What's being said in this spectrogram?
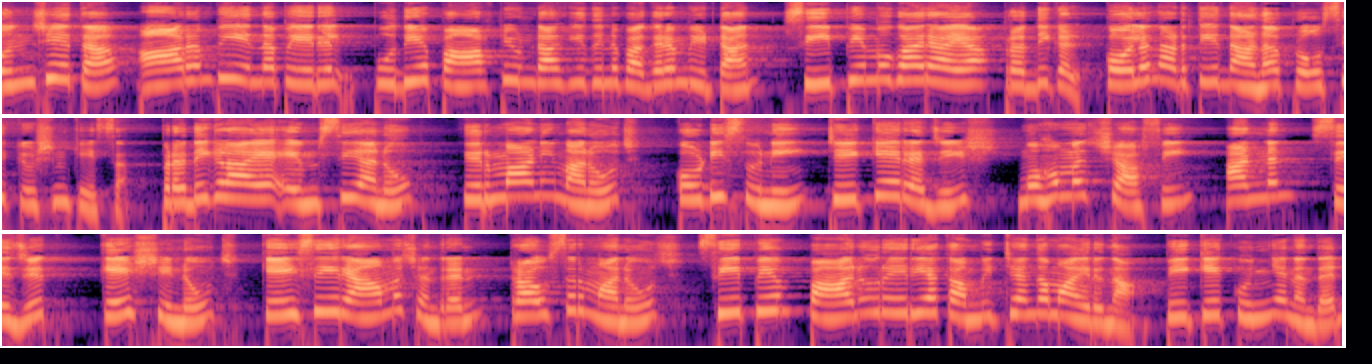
ഒഞ്ചേത്ത് ആർ എം പി എന്ന പേരിൽ പുതിയ പാർട്ടി ഉണ്ടാക്കിയതിന് പകരം വീട്ടാൻ സി പി എമ്മുകാരായ പ്രതികൾ കൊല നടത്തിയതാണ് പ്രോസിക്യൂഷൻ കേസ്. പ്രതികളായ M C Anoop Kirmani Manoj Kodi Suni T K Rajeesh Muhammad Shafi Annan Sijith K Shinoj K C Ramachandran trouser Manoj C P M Panoor area committee അംഗമായിരുന്ന പി കെ കുഞ്ഞനന്ദൻ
